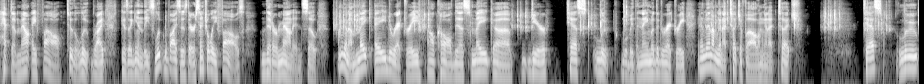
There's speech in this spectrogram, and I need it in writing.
have to mount a file to the loop, right? Because again, these loop devices, they're essentially files that are mounted. So I'm going to make a directory. I'll call this make uh, dir test loop will be the name of the directory. And then I'm going to touch a file. I'm going to touch test loop,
